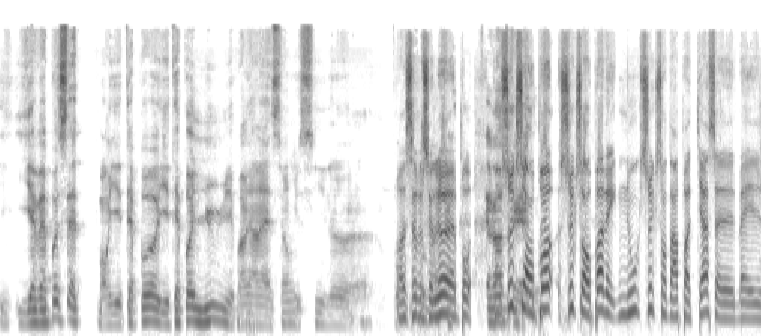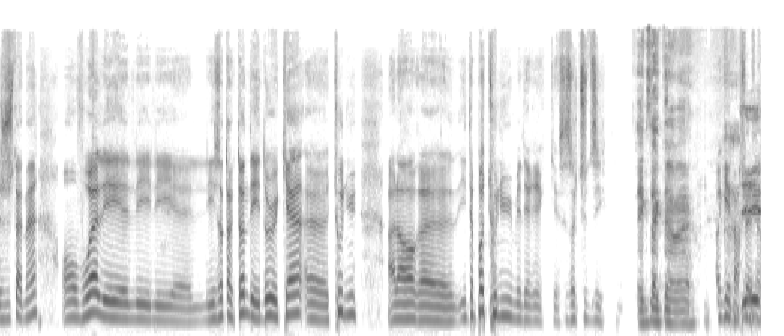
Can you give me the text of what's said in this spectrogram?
il il y avait pas cette. Bon, il n'était pas, il était pas nu, les Premières Nations, ici. Là, euh, pour- Ouais, ça, parce que pour là, pour, pour ceux qui sont pas ceux qui sont pas avec nous, ceux qui sont en podcast, euh, ben justement, on voit les, les, les, euh, les autochtones des deux camps euh, tout nus. Alors, euh, ils n'étaient pas tout nus, Médéric. C'est ça que tu dis? Exactement. OK, parfait.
